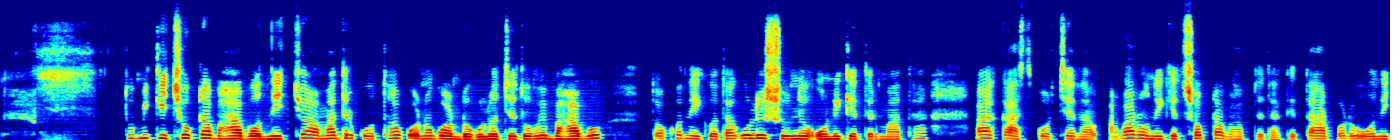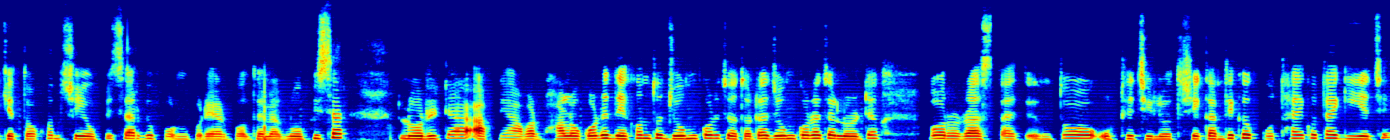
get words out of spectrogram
তুমি কিছু একটা ভাবো। নিশ্চয় আমাদের কোথাও কোনো গন্ডগোল হচ্ছে। তুমি ভাবো, তখন এই কথাগুলি শুনে অনিকেতের মাথা আর কাজ করছে না। আবার অনিকেত সবটা ভাবতে থাকে। তারপরে অনিকেত তখন সেই অফিসারকে ফোন করে আর বলতে লাগল, অফিসার, লরিটা আপনি আবার ভালো করে দেখুন তো, জুম করে, যতটা জুম করা যায়, লরিটা বড় রাস্তায় তো উঠেছিল। সেখান থেকে কোথায় কোথায় গিয়েছে?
